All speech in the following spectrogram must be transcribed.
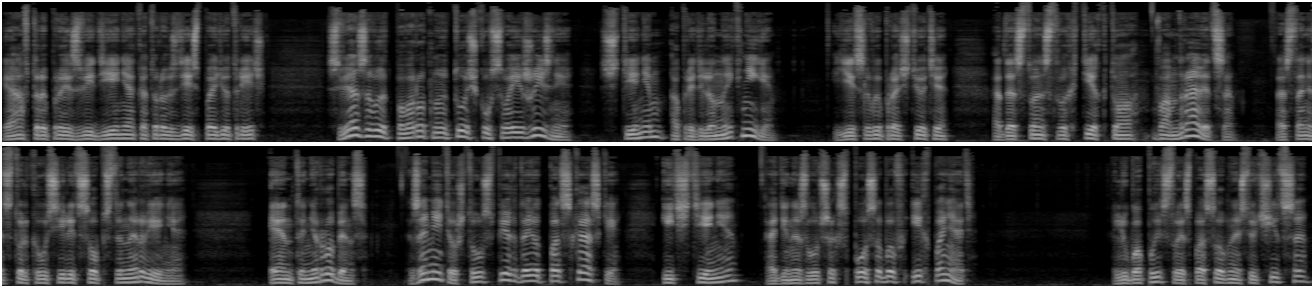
и авторы произведения, о которых здесь пойдет речь, связывают поворотную точку в своей жизни с чтением определенной книги. Если вы прочтете о достоинствах тех, кто вам нравится, останется только усилить собственное рвение. Энтони Робинс заметил, что успех дает подсказки, и чтение — один из лучших способов их понять. Любопытство и способность учиться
